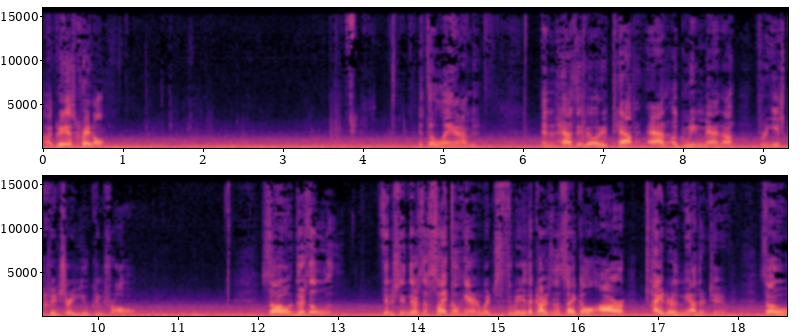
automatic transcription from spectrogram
Uh, Gaea's Cradle. It's a land, and it has the ability to tap, add a green mana for each creature you control. So there's a it's interesting. There's a cycle here in which three of the cards in the cycle are tighter than the other two. So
